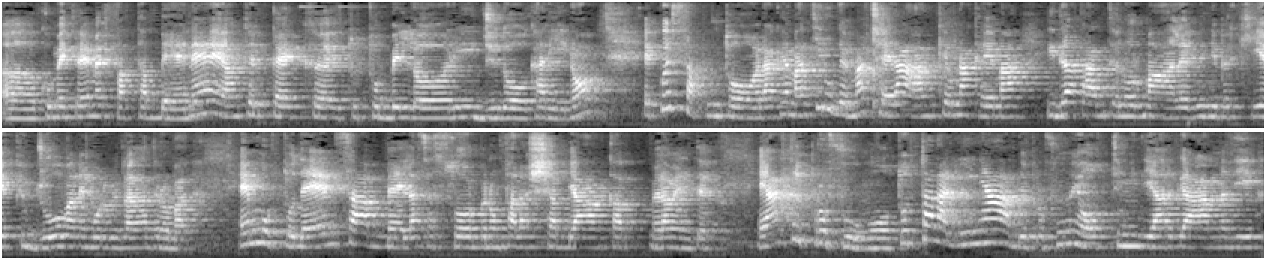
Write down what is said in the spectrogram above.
uh, come crema è fatta bene, anche il pack è tutto bello rigido, carino. E questa appunto è la crema antirughe ma c'era anche una crema idratante normale quindi per chi è più giovane vuole un idratante normale è molto densa, bella, si assorbe, non fa la scia bianca, veramente. E anche il profumo, tutta la linea dei profumi ottimi di argan, di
